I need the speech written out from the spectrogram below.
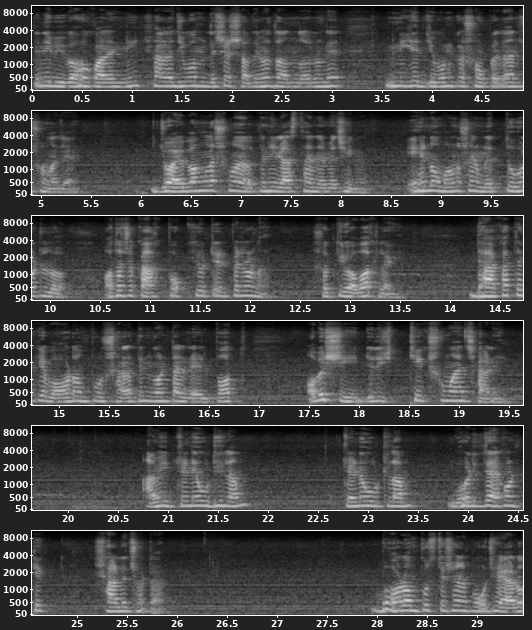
তিনি বিবাহ করেননি। সারা জীবন দেশের স্বাধীনতা আন্দোলনে নিজের জীবনকে সঁপে দেন শোনা যায়। জয় বাংলার সময়ও তিনি রাস্তায় নেমেছিলেন। এহেন মানুষের মৃত্যু ঘটল, অথচ কাকপক্ষীয় টের পেল না। সত্যি অবাক লাগে। ঢাকা থেকে বহরমপুর সাড়ে তিন ঘণ্টার রেলপথ অবশ্যই যদি ঠিক সময় ছাড়ে। আমি ট্রেনে উঠিলাম। ট্রেনে উঠলাম ঘড়িতে এখন ঠিক সাড়ে ছটা। বহরমপুর স্টেশনে পৌঁছে আরও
